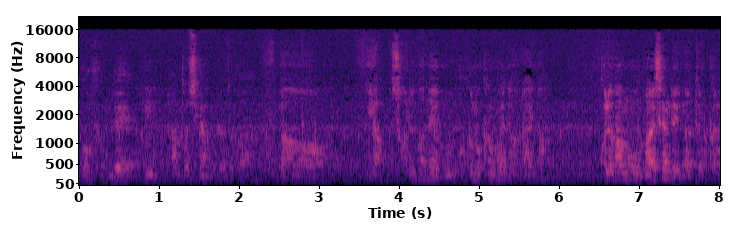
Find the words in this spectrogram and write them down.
プを踏んで、半年間無料とか。ああいやそれはねもう僕の考えではないな。これがもう前宣伝になってるから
